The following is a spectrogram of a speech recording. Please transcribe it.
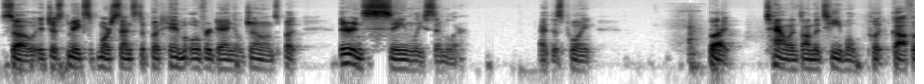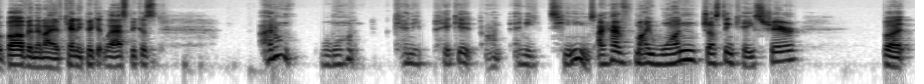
So it just makes more sense to put him over Daniel Jones, but they're insanely similar at this point. But talent on the team will put Goff above, and then I have Kenny Pickett last because I don't want Kenny Pickett on any teams. I have my one just in case share, but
